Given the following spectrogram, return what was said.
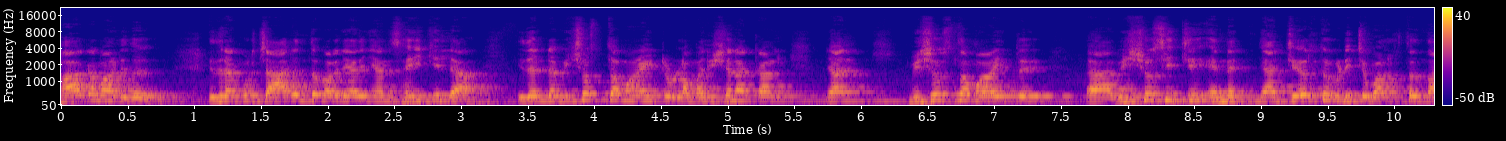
ഭാഗമാണിത്. ഇതിനെക്കുറിച്ച് ആരെന്ത് പറഞ്ഞാലും ഞാൻ സഹിക്കില്ല. ഇതെന്റെ വിശ്വസ്തമായിട്ടുള്ള മനുഷ്യനേക്കാൾ ഞാൻ വിശ്വസ്തമായിട്ട് വിശ്വസിച്ച് എന്നെ ഞാൻ ചേർത്ത് പിടിച്ച് വളർത്തുന്ന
